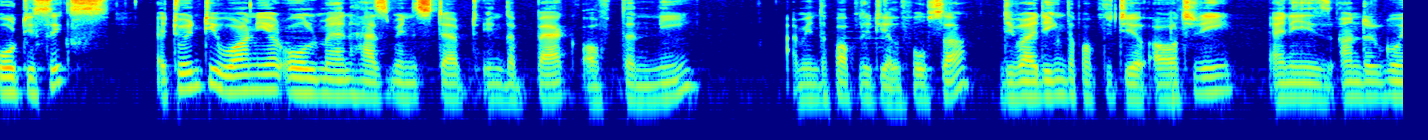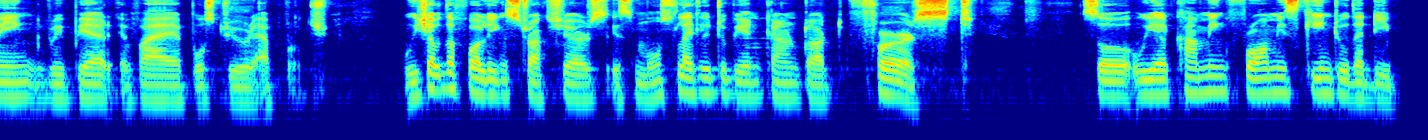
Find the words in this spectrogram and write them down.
46. A 21-year-old man has been stabbed in the back of the knee, I mean the popliteal fossa, dividing the popliteal artery and is undergoing repair via posterior approach. Which of the following structures is most likely to be encountered first? So we are coming from skin to the deep.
